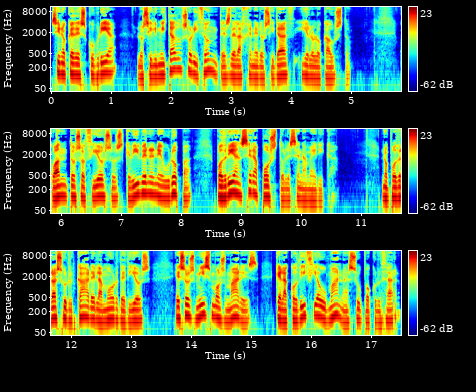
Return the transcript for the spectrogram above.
sino que descubría los ilimitados horizontes de la generosidad y el holocausto. Cuántos ociosos que viven en Europa podrían ser apóstoles en América. No podrá surcar el amor de Dios esos mismos mares que la codicia humana supo cruzar.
